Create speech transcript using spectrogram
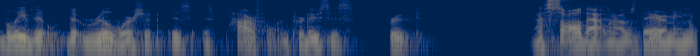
I believe that, that real worship is, is powerful and produces fruit. And I saw that when I was there. I mean,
